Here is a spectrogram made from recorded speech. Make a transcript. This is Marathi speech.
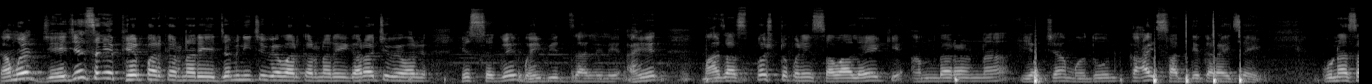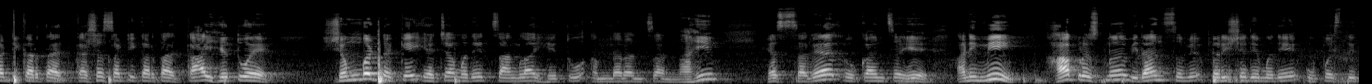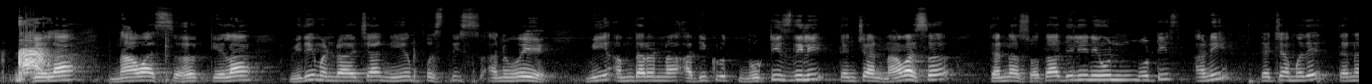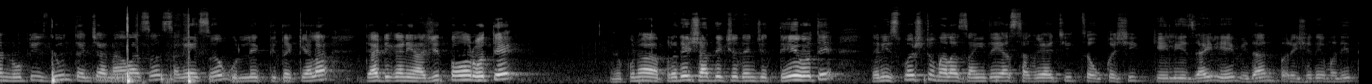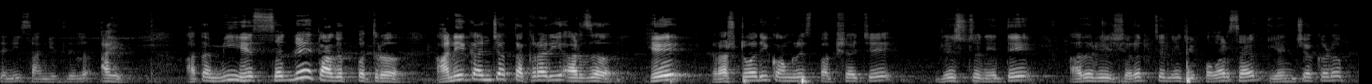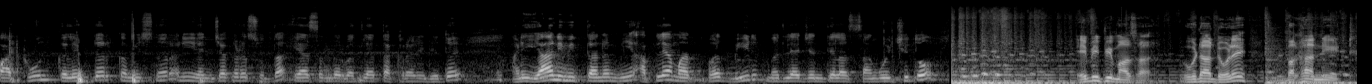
त्यामुळे जे जे सगळे फेरफार करणारे जमिनीचे व्यवहार करणारे घराचे व्यवहार हे सगळे भयभीत झालेले आहेत. माझा स्पष्टपणे सवाल आहे की आमदारांना याच्यामधून काय साध्य करायचं आहे कुणासाठी करतायत? कशासाठी करतायत? काय हेतू आहे? शंभर टक्के याच्यामध्ये चांगला हेतू आमदारांचा नाही. ह्या सगळ्या लोकांचं हे. आणि मी हा प्रश्न विधानसभे परिषदेमध्ये उपस्थित केला नावासह केला. विधिमंडळाच्या नियम पस्तीस अन्वये मी आमदारांना अधिकृत नोटीस दिली त्यांच्या नावासह त्यांना स्वतः दिली नेऊन नोटीस आणि त्याच्यामध्ये त्यांना नोटीस देऊन त्यांच्या नावासह सगळ्यासह उल्लेख तिथं केला. त्या ठिकाणी अजित पवार होते पुन्हा प्रदेशाध्यक्ष त्यांचे ते होते. त्यांनी स्पष्ट मला सांगितलं या सगळ्याची चौकशी केली जाईल हे विधान परिषदेमध्ये त्यांनी सांगितलेलं आहे. आता मी हे सगळे कागदपत्र अनेकांच्या तक्रारी अर्ज हे राष्ट्रवादी काँग्रेस पक्षाचे ज्येष्ठ नेते आदरणीय शरदचंद्रजी पवार साहेब यांच्याकडं पाठवून कलेक्टर कमिशनर आणि यांच्याकडं सुद्धा या संदर्भातल्या तक्रारी देतोय. आणि या निमित्तानं मी आपल्या मार्फत बीडमधल्या जनतेला सांगू इच्छितो. एबीपी माझा. उघडा डोळे बघा नीट.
